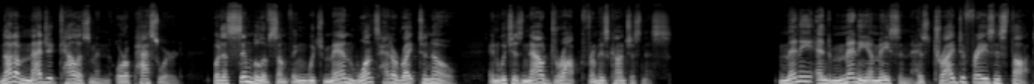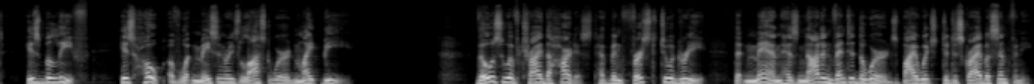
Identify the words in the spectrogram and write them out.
Not a magic talisman or a password, but a symbol of something which man once had a right to know and which has now dropped from his consciousness. Many and many a Mason has tried to phrase his thought, his belief, his hope of what Masonry's lost word might be. Those who have tried the hardest have been first to agree that man has not invented the words by which to describe a symphony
